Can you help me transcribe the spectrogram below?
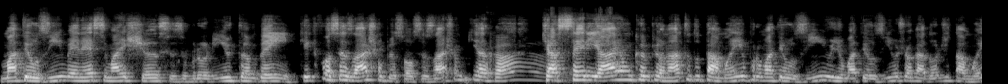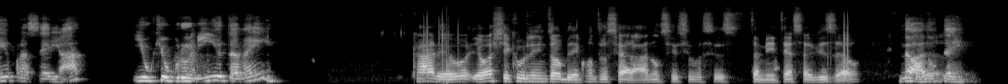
Mateuzinho merece mais chances, o Bruninho também. O que, que vocês acham, pessoal? Vocês acham que a, que a Série A é um campeonato do tamanho para o Mateuzinho e o Mateuzinho é um jogador de tamanho para a Série A? E o que o Bruninho também? Cara, eu, eu achei que o Bruninho entrou bem contra o Ceará. Não sei se vocês também têm essa visão. Não, Cara, não tem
